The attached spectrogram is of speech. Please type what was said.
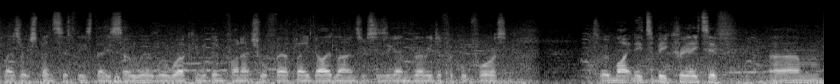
players are expensive these days, so we're, we're working within financial fair play guidelines, which is again very difficult for us. So we might need to be creative. Um,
